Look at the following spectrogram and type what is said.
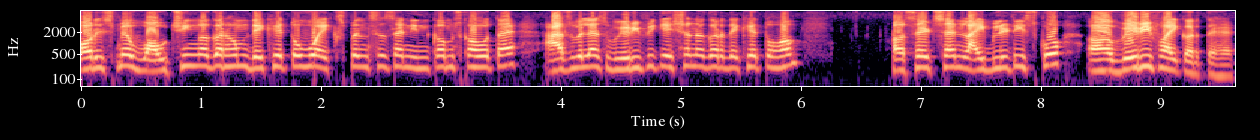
और इसमें वाउचिंग अगर हम देखें तो वो एक्सपेंसेस एंड इनकम्स का होता है एज वेल एज वेरिफिकेशन अगर देखें तो हम असेट्स एंड लाइबिलिटीज को वेरीफाई करते हैं।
